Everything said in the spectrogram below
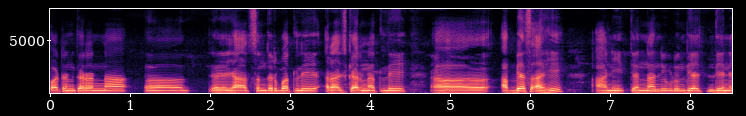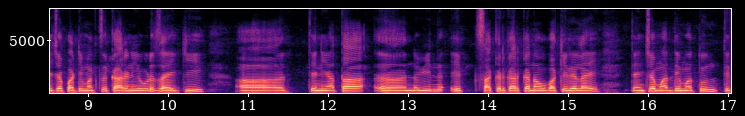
पाटणकरांना ह्या संदर्भातले राजकारणातले अभ्यास आहे आणि त्यांना निवडून द्या देण्याच्या पाठीमागचं कारण एवढंच आहे की त्यांनी आता नवीन एक साखर कारखाना उभा केलेला आहे. त्यांच्या माध्यमातून ते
